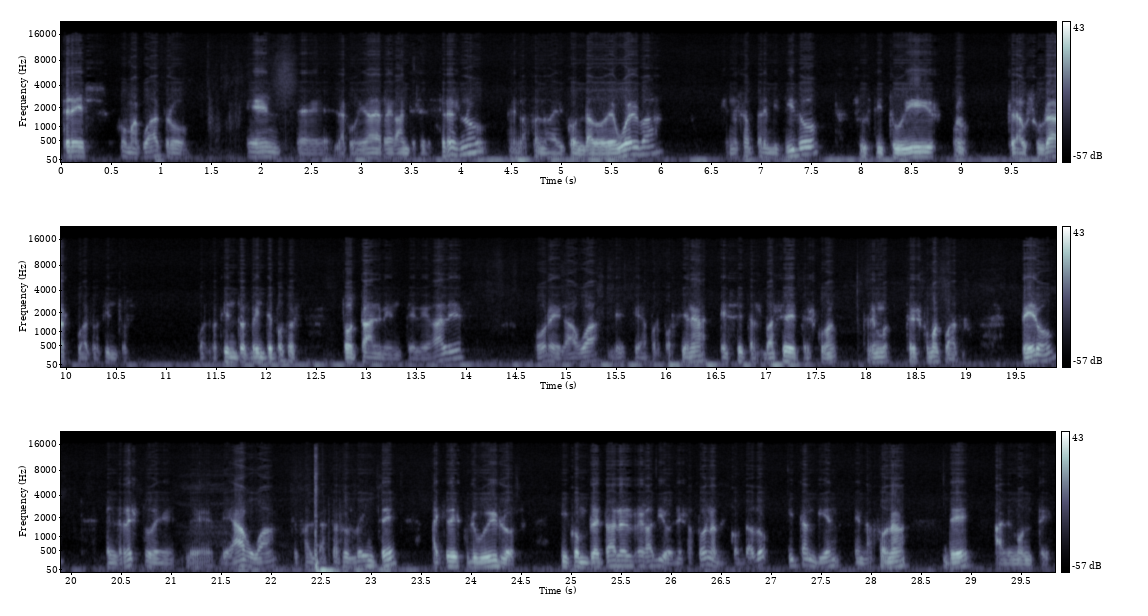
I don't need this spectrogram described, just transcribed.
3,4 en eh, la comunidad de regantes de Fresno, en la zona del condado de Huelva, que nos ha permitido sustituir, bueno, clausurar 400, 420 pozos totalmente legales por el agua que proporciona ese trasvase de 3,4. Pero el resto de, agua, que falta hasta esos 20, hay que distribuirlos y completar el regadío en esa zona del condado y también en la zona de Almonte,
